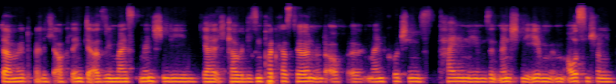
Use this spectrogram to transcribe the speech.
damit, weil ich auch denke, also die meisten Menschen, die, ja, ich glaube, diesen Podcast hören und auch äh, in meinen Coachings teilnehmen, sind Menschen, die eben im Außen schon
